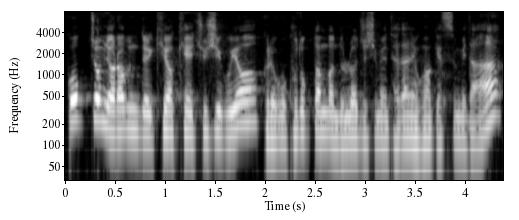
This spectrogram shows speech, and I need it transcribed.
꼭 좀 여러분들 기억해 주시고요. 그리고 구독도 한번 눌러주시면 대단히 고맙겠습니다.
